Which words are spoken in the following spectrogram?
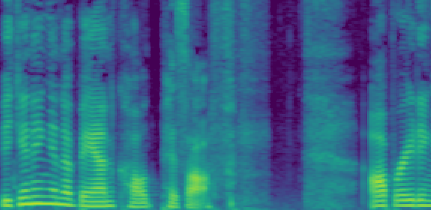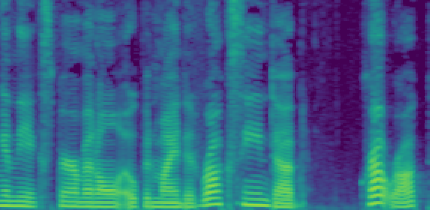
beginning in a band called Piss Off. Operating in the experimental open minded rock scene dubbed Krautrock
